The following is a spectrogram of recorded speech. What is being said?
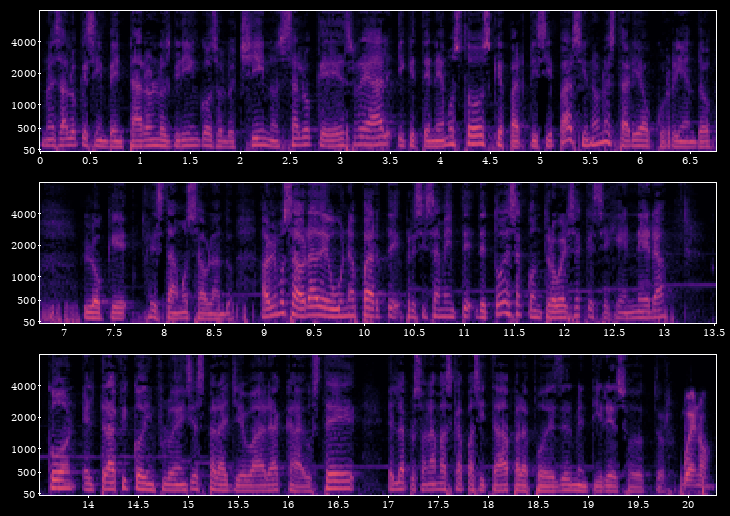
no es algo que se inventaron los gringos o los chinos. Es algo que es real y que tenemos todos que participar. Si no, no estaría ocurriendo lo que estamos hablando. Hablemos ahora de una parte precisamente de toda esa controversia que se genera con el tráfico de influencias para llevar a cabo. Usted es la persona más capacitada para poder desmentir eso, doctor? Bueno,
